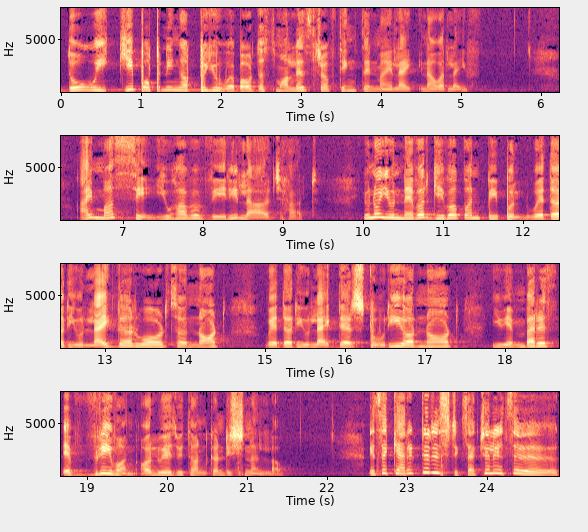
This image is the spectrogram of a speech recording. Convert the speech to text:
though we keep opening up to you about the smallest of things in my life in our life. I must say you have a very large heart. You know, you never give up on people, whether you like their words or not, whether you like their story or not. You embrace everyone always with unconditional love. It's a characteristics. Actually, it's a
